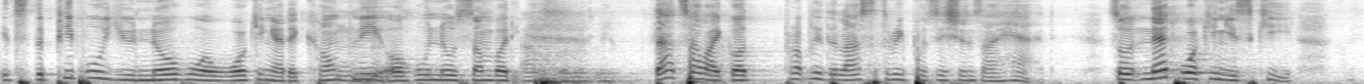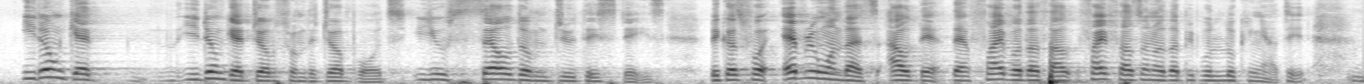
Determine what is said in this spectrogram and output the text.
It's the people you know who are working at a company mm-hmm. or who know somebody. Absolutely. That's how I got probably the last three positions I had. So networking is key. You don't get you don't get jobs from the job boards. You seldom do these days because for everyone that's out there, there are five other five thousand other people looking at it, mm-hmm.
